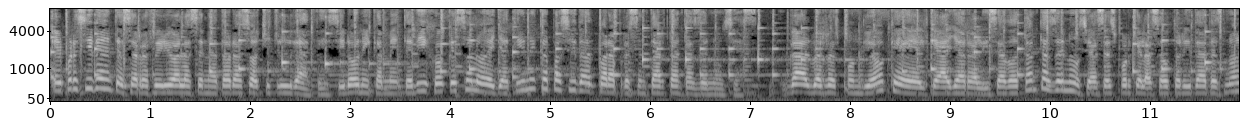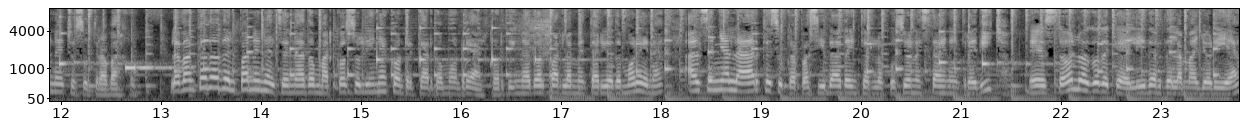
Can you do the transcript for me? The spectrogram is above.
El presidente se refirió a la senadora Xochitl Gálvez. Irónicamente dijo que solo ella tiene capacidad para presentar tantas denuncias. Galvez respondió que el que haya realizado tantas denuncias es porque las autoridades no han hecho su trabajo. La bancada del PAN en el Senado marcó su línea con Ricardo Monreal, coordinador parlamentario de Morena, al señalar que su capacidad de interlocución está en entredicho. Esto luego de que el líder de la mayoría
